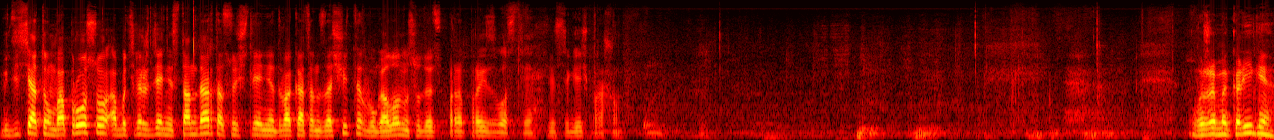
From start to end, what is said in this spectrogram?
к десятому вопросу об утверждении стандарта осуществления адвокатом защиты в уголовном судебном производстве. Юрий Сергеевич, прошу. Уважаемые коллеги,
